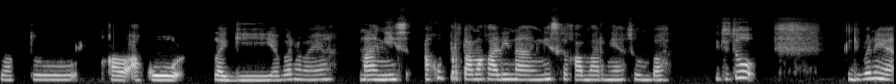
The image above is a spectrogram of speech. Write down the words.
waktu kalau aku lagi apa namanya nangis. Aku pertama kali nangis ke kamarnya sumpah. Itu tuh gimana ya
